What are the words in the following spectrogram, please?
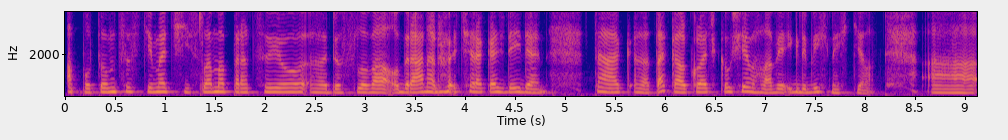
a potom, co s těma číslama pracuju eh, doslova od rána do večera každý den, tak eh, ta kalkulačka už je v hlavě, i kdybych nechtěla. A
